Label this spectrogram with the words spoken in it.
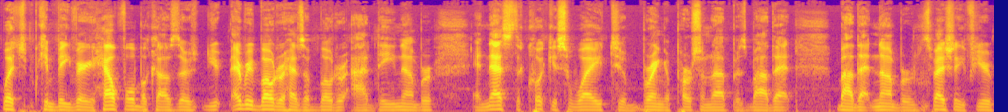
which can be very helpful because there's you, every voter has a voter ID number, and that's the quickest way to bring a person up is by that by that number, especially if you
